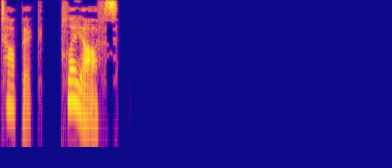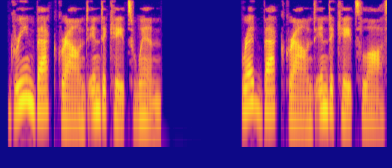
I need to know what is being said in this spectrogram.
Topic playoffs Green background indicates win. Red background indicates loss.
